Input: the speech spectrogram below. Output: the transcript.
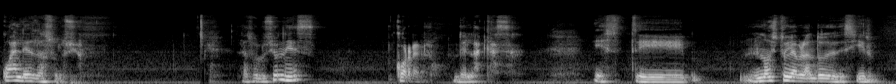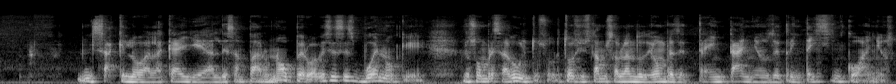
¿cuál es la solución? La solución es correrlo de la casa. Este, no estoy hablando de decir sáquelo a la calle, al desamparo. No, pero a veces es bueno que los hombres adultos, sobre todo si estamos hablando de hombres de 30 años, de 35 años,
